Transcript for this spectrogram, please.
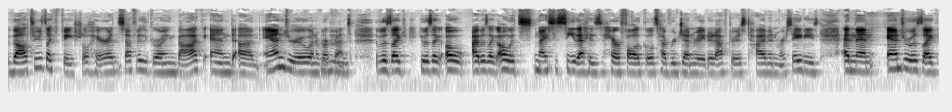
Valtteri's like facial hair and stuff is growing back, and um, Andrew, one of our friends, it was like he was like, oh, I was like, oh, it's nice to see that his hair follicles have regenerated after his time in Mercedes, and then Andrew was like,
